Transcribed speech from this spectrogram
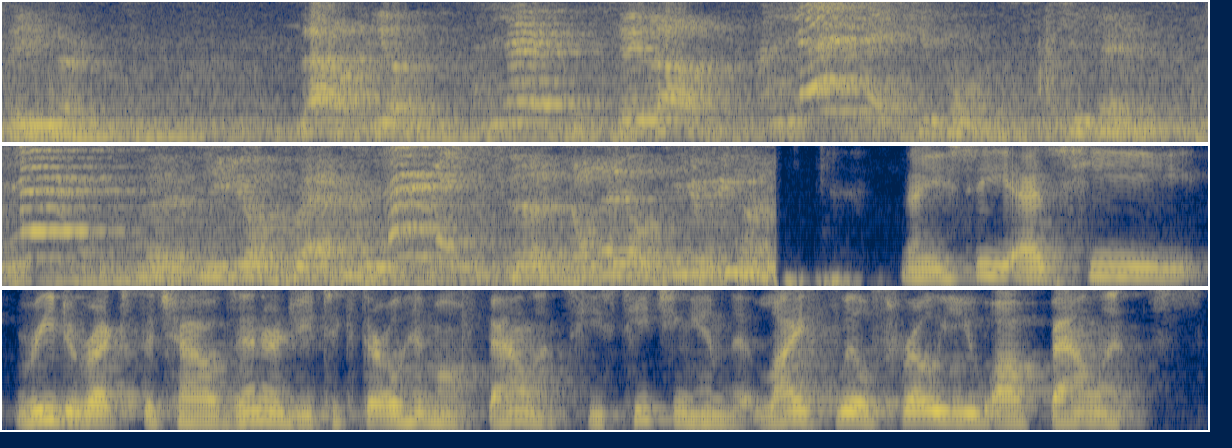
Say you're nervous. Louder, yo. I'm nervous. Say it louder. I'm nervous. Keep going. Keep saying it. I'm nervous. Good. Here you go. Grab. I'm nervous. Good. Don't let go. Keep your finger on now, you see, as he redirects the child's energy to throw him off balance, he's teaching him that life will throw you off balance.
